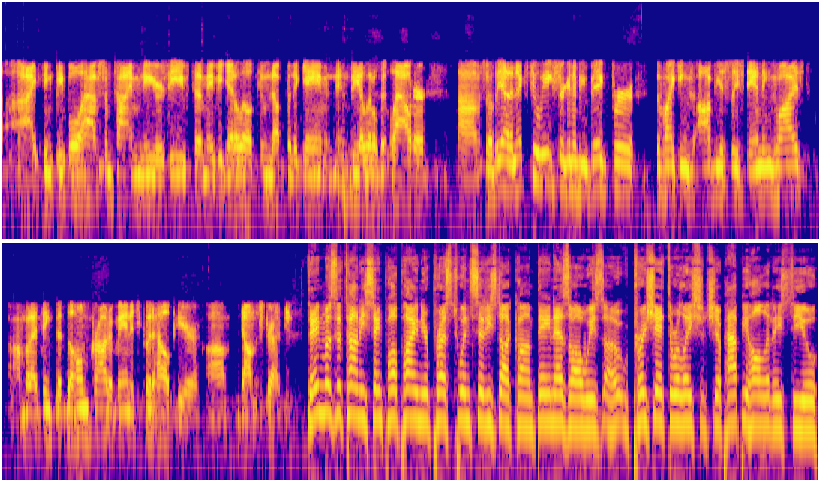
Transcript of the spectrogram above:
I think people will have some time New Year's Eve to maybe get a little tuned up for the game and, and be a little bit louder. Um, so yeah, the next two weeks are going to be big for the Vikings, obviously standings wise. Um, but I think that the home crowd advantage could help here um, down the stretch. Dane Mizutani, St. Paul Pioneer Press, TwinCities.com. Dane, as always, uh, appreciate the relationship. Happy holidays to you,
